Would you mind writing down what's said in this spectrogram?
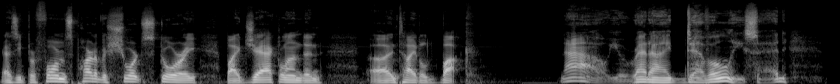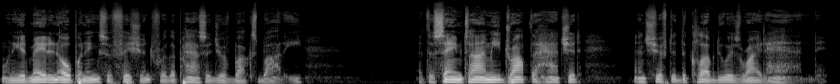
as he performs part of a short story by Jack London uh, entitled Buck. Now, you red eyed devil, he said, when he had made an opening sufficient for the passage of Buck's body. At the same time, he dropped the hatchet and shifted the club to his right hand.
